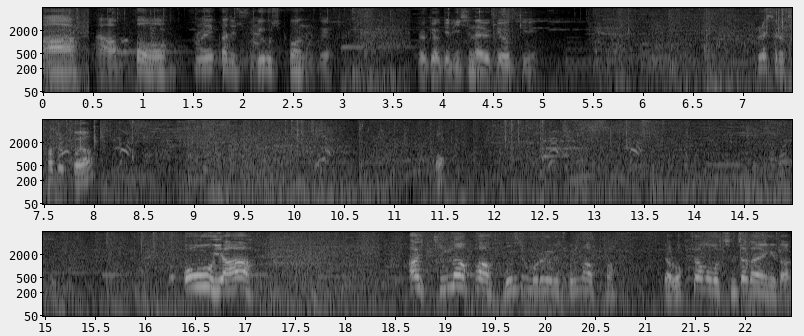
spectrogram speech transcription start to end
아, 아 아파. 플레이까지 죽이고 싶었는데. 여기 여기 리시나 여기 여기. 플래시로 찾을 거야? 어? 오, 야! 아, 존나 아파. 뭔진 모르겠는데 존나 아파. 야, 럭스라 먹어 진짜 다행이다.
